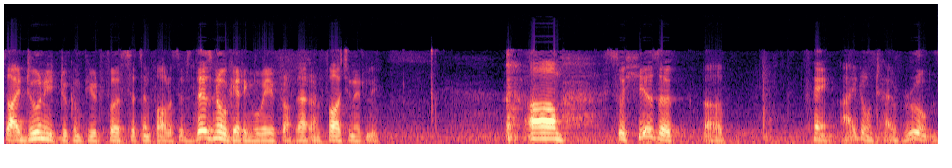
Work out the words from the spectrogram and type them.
so I do need to compute first sets and follow sets. There's no getting away from that, unfortunately. Um, so here's a, a thing. I don't have room.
